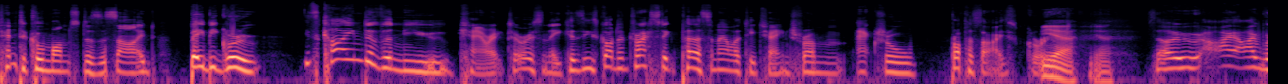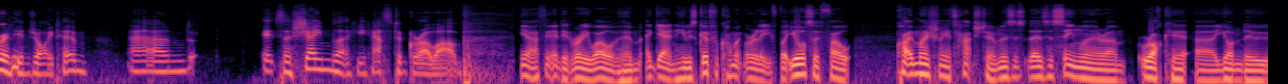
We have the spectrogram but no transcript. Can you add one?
tentacle monsters aside, Baby Groot. He's kind of a new character, isn't he? Because he's got a drastic personality change from actual proper size Groot. yeah, yeah. So I, I really enjoyed him, and it's a shame that he has to grow up. Yeah, I think they did really well with him. Again, he was good for comic relief, but you also felt quite emotionally attached to him. There's a, there's a scene where um, Rocket, uh, Yondu,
